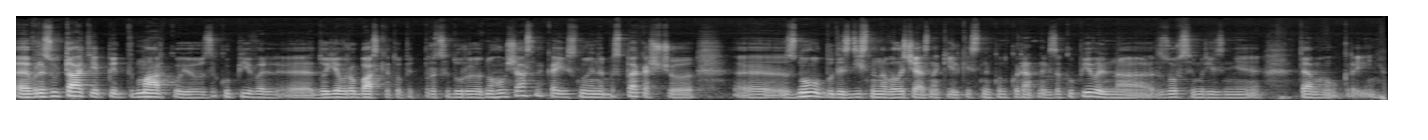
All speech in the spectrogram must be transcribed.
е, в результаті під маркою закупівель е, до Євробаскету під процедурою одного учасника існує небезпека, що е, знову буде здійснена величезна кількість неконкурентних закупівель на зовсім різні теми в Україні.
